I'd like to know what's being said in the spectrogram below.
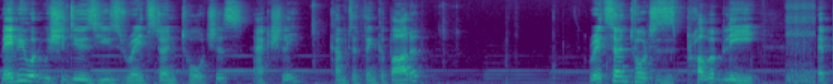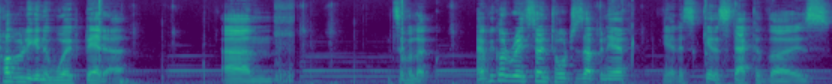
Maybe what we should do is use redstone torches, actually, come to think about it. Redstone torches is probably, they're probably going to work better. Um, let's have a look. Have we got redstone torches up in here? Yeah, let's get a stack of those.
